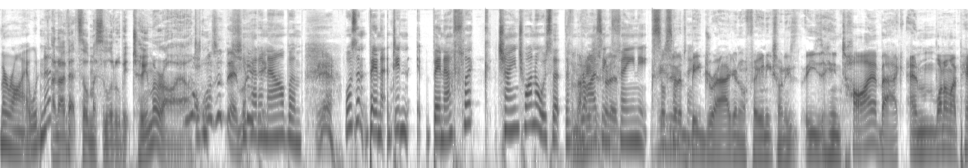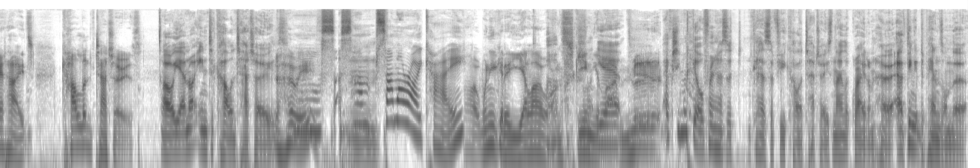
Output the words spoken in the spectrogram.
Mariah, wouldn't it? I know that's almost a little bit too Mariah. What was it then? She What had an think? album. Yeah. Wasn't Ben? Didn't Ben Affleck change one, or was that the No, Rising got a- Phoenix or He's got a big dragon or phoenix on his, his entire back, and one of my pet hates coloured tattoos. Oh yeah, I'm not into coloured tattoos. Who oh, is? Oh, s- some hmm. some are okay. Oh, when you get a yellow oh, on skin, you're yeah. like, "Bleh." Actually, my girlfriend has a has a few coloured tattoos, and they look great on her. I think it depends on the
